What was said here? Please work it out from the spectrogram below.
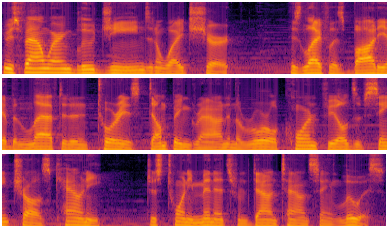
He was found wearing blue jeans and a white shirt, his lifeless body had been left at a notorious dumping ground in the rural cornfields of St. Charles County, just 20 minutes from downtown St. Louis.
